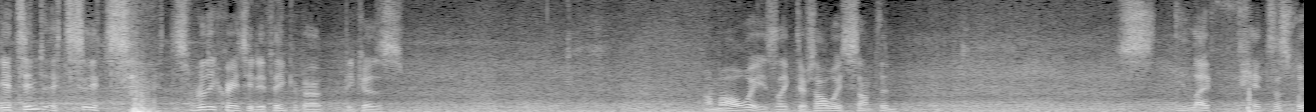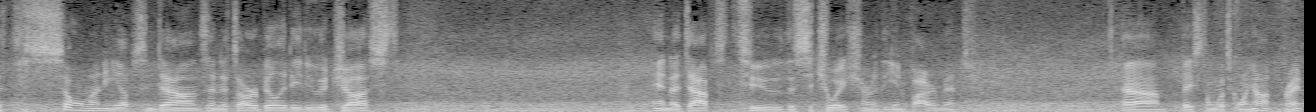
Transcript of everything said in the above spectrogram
It's in, it's it's it's really crazy to think about because I'm always like there's always something hits us with so many ups and downs, and it's our ability to adjust and adapt to the situation or the environment um, based on what's going on, right?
